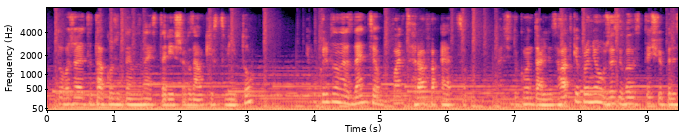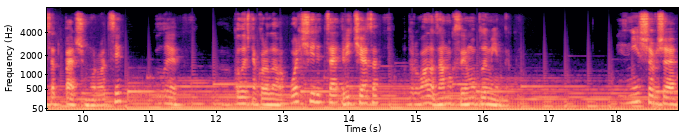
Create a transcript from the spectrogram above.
тобто вважається також одним з найстаріших замків світу. Як укріплена резиденція пальцграфа Ецо. Перші документальні згадки про нього вже з'явилися в 1051 році, коли е, колишня королева Польщі Річеза подарувала замок своєму племіннику. Пізніше вже е,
